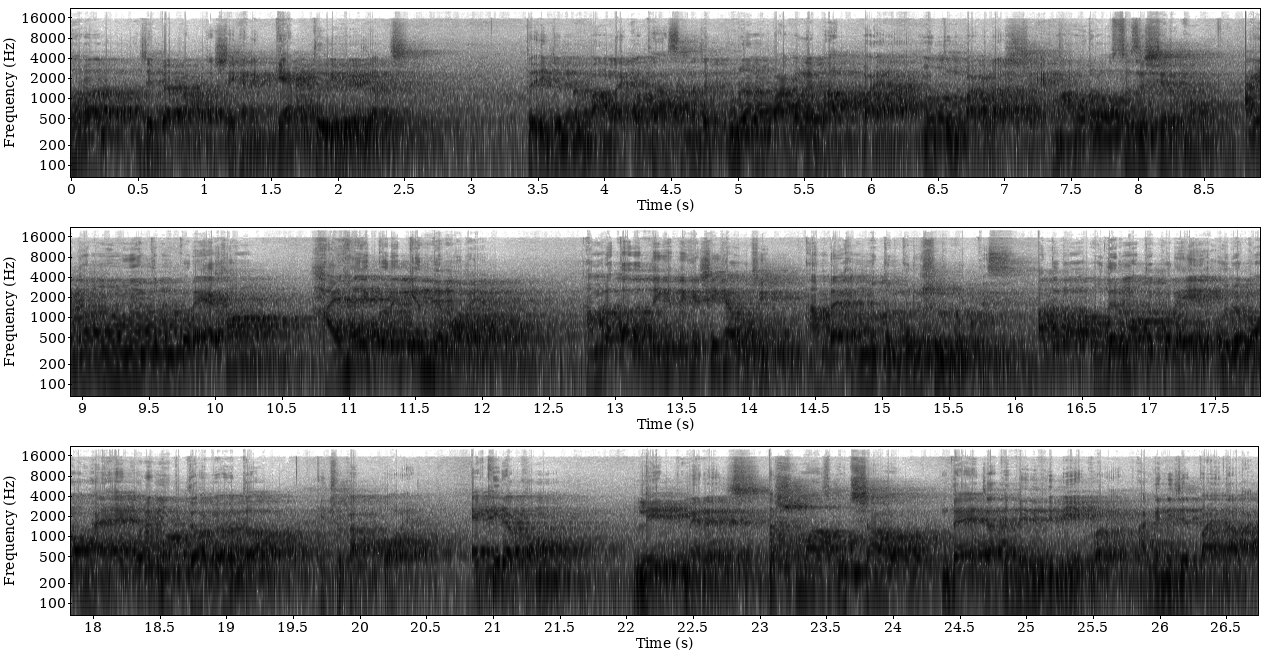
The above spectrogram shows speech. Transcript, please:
ধরার যে ব্যাপারটা, সেখানে গ্যাপ তৈরি হয়ে যাচ্ছে। তো এই জন্য বাংলায় কথা আছে না যে, পুরান পাগলে ভাত পায় না, নতুন পাগল আসছে। এখন আমাদের অবস্থা যে সেরকম। আগে জন্ম নিয়ন্ত্রণ করে, এখন হাই হাই করে কেন্দ্রে মরে। আমরা তাদের দেখে দেখে শেখা উচিত। আমরা এখন নতুন করে শুরু করতেছি। আমাদেরও ওদের মতো করে ওই রকম হাই হাই করে মরতে হবে হয়তো কিছুকাল পরে। একই রকম লেট ম্যারেজ সমাজ উৎসাহ দেয় যাতে দেরিতে বিয়ে করে। আগে নিজের পায়ে দাঁড়াক।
